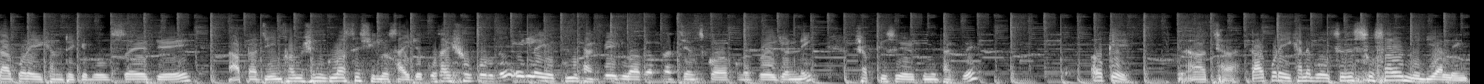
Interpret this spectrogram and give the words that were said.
তারপরে এখান থেকে বলছে যে, আপনার যে ইনফরমেশনগুলো আছে, সেগুলো সাইটে কোথায় শো করবে? এগুলো এরকমই থাকবে, এগুলো আপনার চেঞ্জ করার কোনো প্রয়োজন নেই। সবকিছু এরকমই থাকবে। ওকে আচ্ছা তারপরে এখানে বলছে যে সোশ্যাল মিডিয়া লিংক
